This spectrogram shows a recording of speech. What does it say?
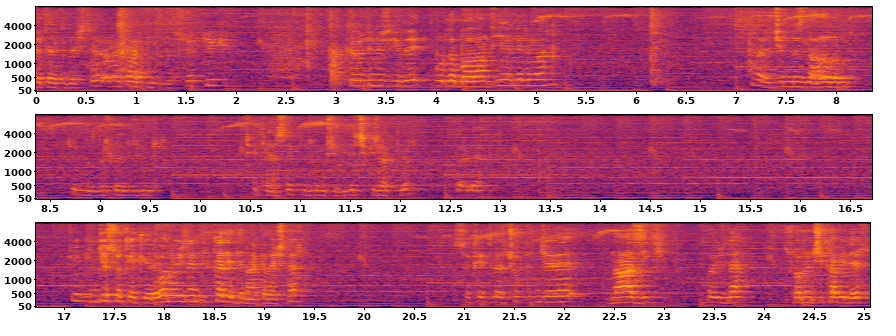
Evet arkadaşlar, anakartımızı da söktük. Gördüğünüz gibi burada bağlantı yerleri var. Evet, cımbızla alalım. Cımbızla şöyle düzgün tutup çekersek düzgün bir şekilde çıkacaktır. Böyle Çok ince soketleri var. O yüzden dikkat edin arkadaşlar. Soketler çok ince ve nazik. O yüzden sorun çıkabilir.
